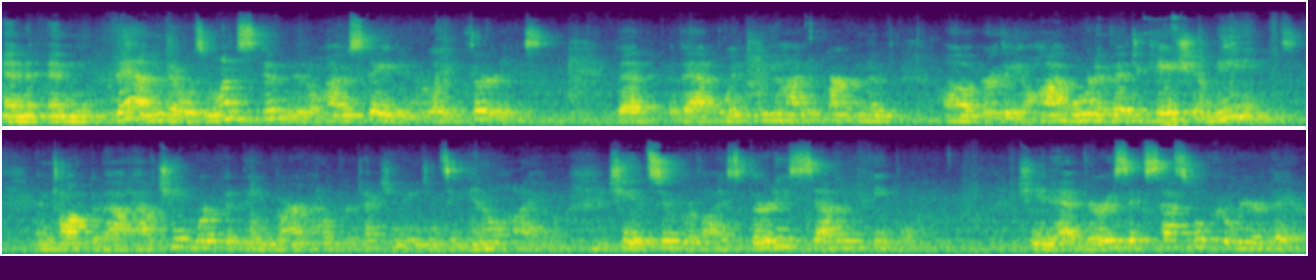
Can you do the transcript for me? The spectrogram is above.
And, and then there was one student at Ohio State in her late 30s, that, that went to the Ohio Department of, uh, or the Ohio Board of Education meetings and talked about how she had worked at the Environmental Protection Agency in Ohio. She had supervised thirty-seven people. She had had a very successful career there.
